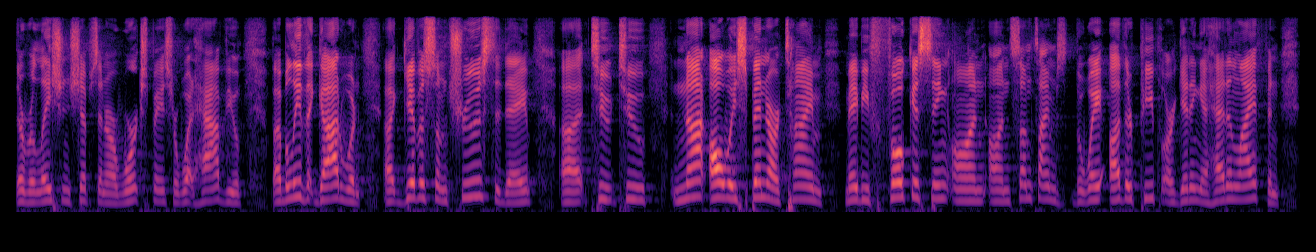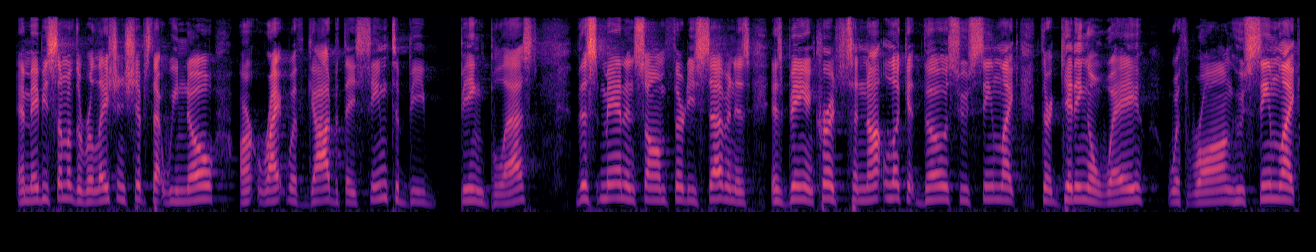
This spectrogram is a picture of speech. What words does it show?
the relationships in our workspace or what have you. But I believe that God would uh, give us some truths today uh, to, to not always spend our time maybe focusing on, on sometimes sometimes the way other people are getting ahead in life, and, and maybe some of the relationships that we know aren't right with God, but they seem to be being blessed. This man in Psalm 37 is, is being encouraged to not look at those who seem like they're getting away with wrong, who seem like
